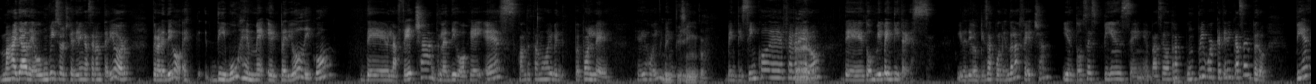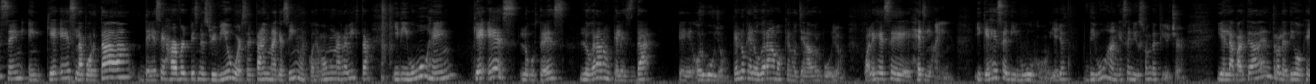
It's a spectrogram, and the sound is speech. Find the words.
más allá de un research que tienen que hacer anterior, pero les digo, es, dibújenme el periódico de la fecha. Les digo, ok, es, ¿cuánto estamos hoy? pues ponle, ¿qué dijo hoy? 25. 25 de febrero de 2023. Y les digo, empieza poniendo la fecha y entonces piensen en base a otra, un pre-work que tienen que hacer, pero piensen en qué es la portada de ese Harvard Business Review o ese Time Magazine, o escogemos una revista, y dibujen qué es lo que ustedes lograron que les da eh, orgullo? ¿Qué es lo que logramos que nos llena de orgullo? ¿Cuál es ese headline? ¿Y qué es ese dibujo? Y ellos dibujan ese News from the Future. Y en la parte de adentro les digo, ok,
